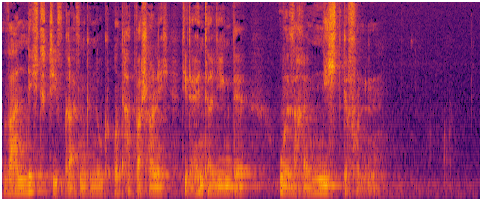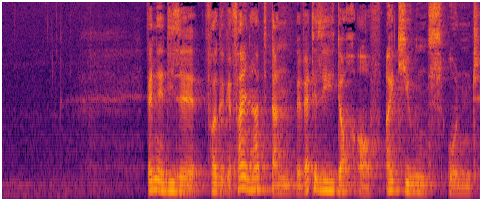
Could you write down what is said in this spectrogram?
war nicht tiefgreifend genug und hat wahrscheinlich die dahinterliegende Ursache nicht gefunden. Wenn dir diese Folge gefallen hat, dann bewerte sie doch auf iTunes und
